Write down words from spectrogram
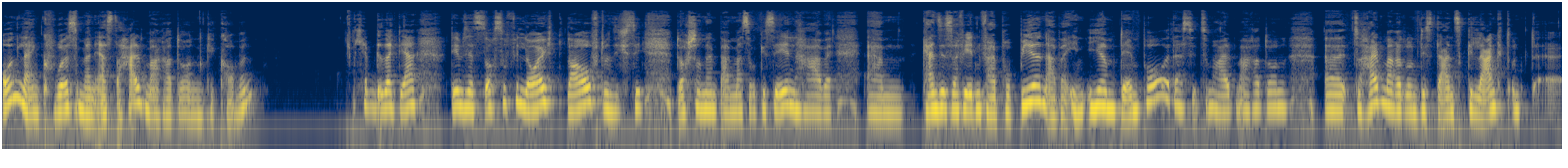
Online-Kurs, mein erster Halbmarathon gekommen ich habe gesagt, ja, dem es jetzt doch so viel leucht, läuft und ich sie doch schon ein paar Mal so gesehen habe, ähm, kann sie es auf jeden Fall probieren, aber in ihrem Tempo, dass sie zum Halbmarathon, äh, zur Halbmarathon-Distanz gelangt und äh,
